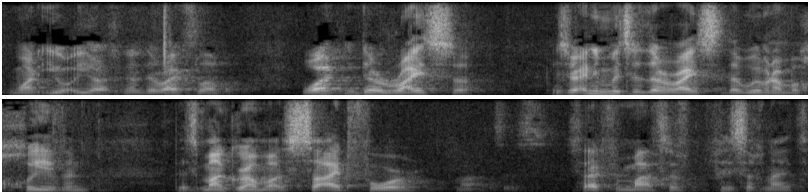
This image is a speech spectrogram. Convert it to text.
One, you, you're asking on the rice level. What in the raisa? Is there any mitzvah the raisa that women are mechuyeven? That's my grandma aside for Matzahs. aside for matzah Pesach night.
